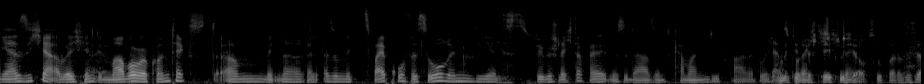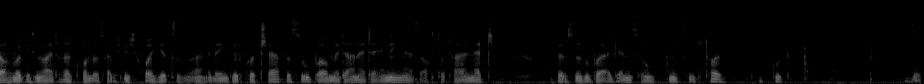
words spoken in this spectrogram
ja, sicher, aber ich finde im Marburger Kontext ähm, mit einer, also mit zwei Professorinnen, die jetzt für Geschlechterverhältnisse da sind, kann man die Frage durchaus ja, mit dem verstehe ich mich auch super. Das ist ja auch wirklich ein weiterer Grund, weshalb ich mich freue, hier zu sein. Mit der Ingrid Kurt-Scherf ist super und mit der Annette Henninger ist auch total nett. Ich finde das eine super Ergänzung. Das finde ich toll. Echt gut. So.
